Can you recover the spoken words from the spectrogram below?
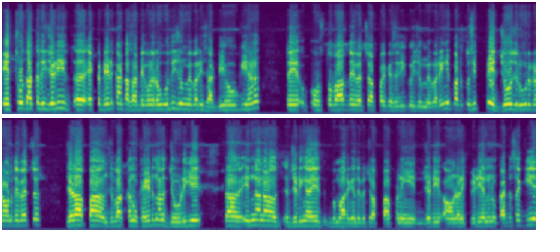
ਇੱਥੋਂ ਤੱਕ ਦੀ ਜਿਹੜੀ ਅਹ, ਇੱਕ ਡੇਢ ਘੰਟਾ ਸਾਡੇ ਕੋਲ ਰਹੂ ਉਹਦੀ ਜ਼ਿੰਮੇਵਾਰੀ ਸਾਡੀ ਹੋਊਗੀ ਹਨਾ? ਤੇ ਉਸ ਤੋਂ ਬਾਅਦ ਦੇ ਵਿੱਚ ਆਪਾਂ ਕਿਸੇ ਦੀ ਕੋਈ ਜ਼ਿੰਮੇਵਾਰੀ ਨਹੀਂ ਪਰ ਤੁਸੀਂ ਭੇਜੋ ਜ਼ਰੂਰ ਗਰਾਊਂਡ ਦੇ ਵਿੱਚ। ਜਿਹੜਾ ਆਪਾਂ ਜਵਾਕਾਂ ਨੂੰ ਖੇਡ ਨਾਲ ਜੋੜੀਏ, ਤਾਂ ਇਹਨਾਂ ਨਾਲ ਜਿਹੜੀਆਂ ਇਹ ਬਿਮਾਰੀਆਂ ਦੇ ਵਿੱਚੋਂ ਆਪਾਂ ਆਪਣੀ ਜਿਹੜੀ ਆਉਣ ਵਾਲੀ ਪੀੜ੍ਹੀ ਆ, ਇਹਨਾਂ ਨੂੰ ਕੱਢ ਸਕੀਏ।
